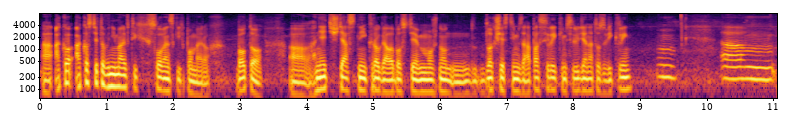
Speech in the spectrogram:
A ako, ako ste to vnímali v tých slovenských pomeroch? Bol to a, hneď šťastný krok, alebo ste možno dlhšie s tým zápasili, kým si ľudia na to zvykli? Mm. Um,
